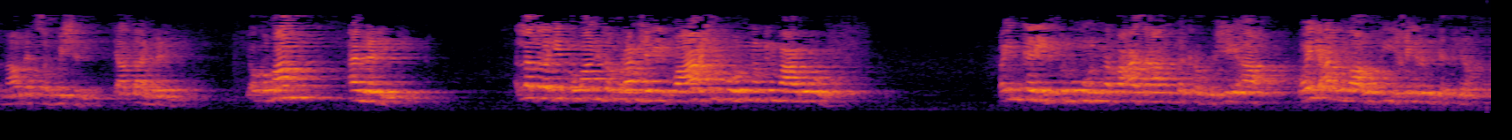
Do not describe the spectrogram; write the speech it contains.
So now that submission. Ya Allah, I'm ready. Your command, I'm ready. Allah Ta'ala gave command in the Quran Sharif, وَعَاشِرُهُنَّ بِالْمَعْرُوفِ فإن كرهتموهن فعسى أن تكرهوا شيئا ويجعل الله فيه خيرا كثيرا.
